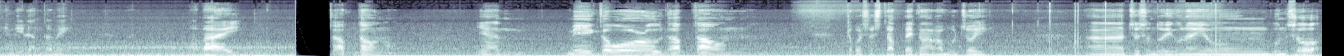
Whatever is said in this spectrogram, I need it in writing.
Hindi lang kami. Bye bye sa uptown yan. Mega World Uptown. Tapos sa stoplight mga kabutsoy. At susunduin ko na yung bunso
